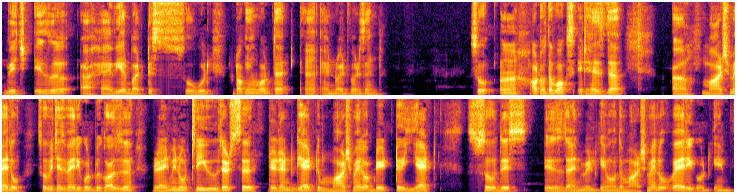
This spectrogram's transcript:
which is a, a heavier but is so good. Talking about the uh, android version. So uh, out of the box it has the uh, marshmallow so which is very good because uh, redmi note 3 users uh, didn't get marshmallow update yet. So this is the inbuilt game of the marshmallow. Very good game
